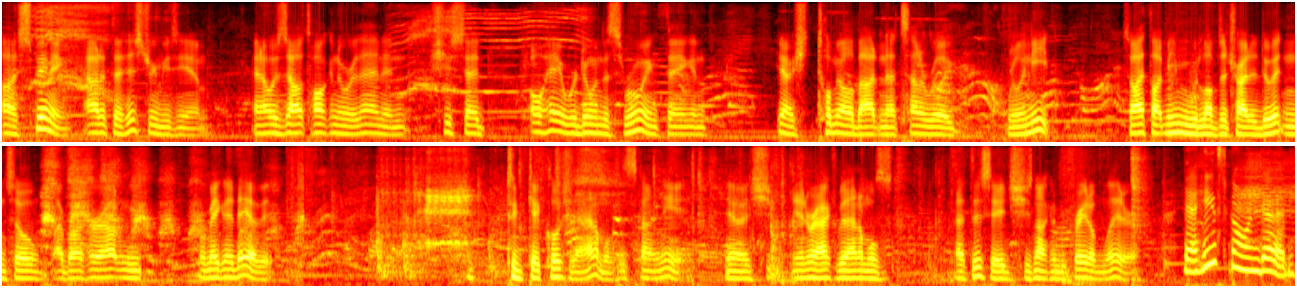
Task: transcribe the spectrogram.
uh, spinning out at the History Museum. And I was out talking to her then and she said, oh hey, we're doing this rooing thing. And yeah, she told me all about it and that sounded really, really neat. So I thought Mimi would love to try to do it, and so I brought her out, and we, we're making a day of it. To get closer to animals, it's kind of neat. You know, she interact with animals at this age, she's not going to be afraid of them later. Yeah, he's going good.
